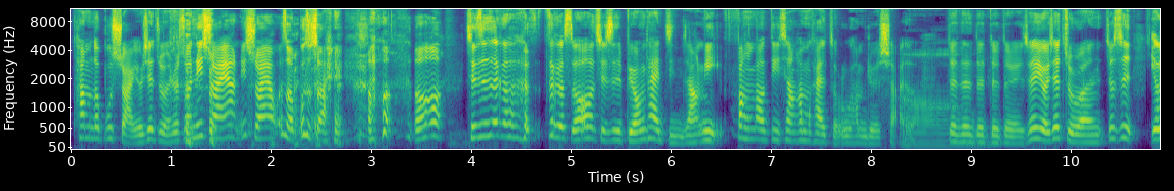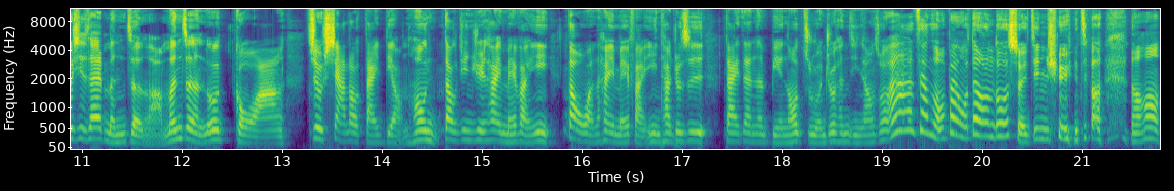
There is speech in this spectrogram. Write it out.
他们都不甩？有些主人就说：“你甩呀，你甩呀，为什么不甩？”然后，然后其实这个这个时候其实不用太紧张，你放到地上，他们开始走路，他们就会甩了。对对对对对，所以有些主人就是，尤其在门诊啊，门诊很多狗啊就吓到呆掉，然后你倒进去它也没反应，倒完它也没反应，它就是待在那边，然后主人就很紧张说：“啊，这样怎么办？我倒那么多水进去，这样。”然后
